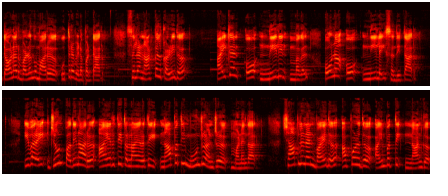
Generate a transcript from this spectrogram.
டாலர் வழங்குமாறு உத்தரவிடப்பட்டார். சில நாட்கள் கழித்து ஐகன் ஓ நீலின் மகள் ஓனா ஓ நீலை சந்தித்தார். இவரை ஜூன் பதினாறு ஆயிரத்தி தொள்ளாயிரத்தி நாற்பத்தி மூன்று அன்று மணந்தார். சாப்ளினின் வயது அப்பொழுது ஐம்பத்தி நான்கு.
